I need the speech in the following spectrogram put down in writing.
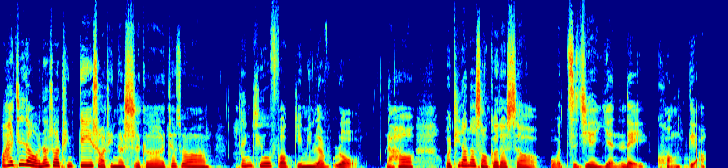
我还记得我那时候听第一首听的诗歌叫做《Thank You for Giving the》，然后我听到那首歌的时候。我直接眼泪狂掉，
